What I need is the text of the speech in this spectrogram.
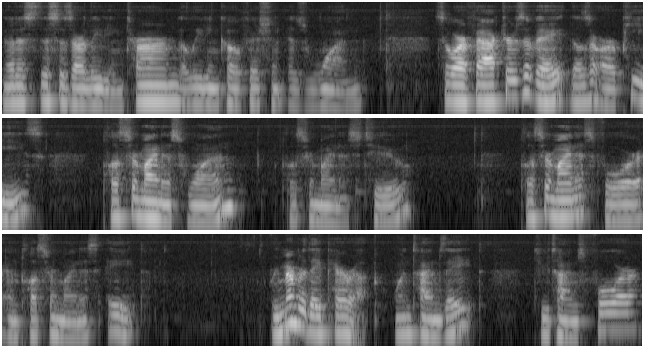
Notice this is our leading term. The leading coefficient is 1. So our factors of 8, those are our p's, plus or minus 1, plus or minus 2, plus or minus 4, and plus or minus 8. Remember they pair up. 1 times 8, 2 times 4.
